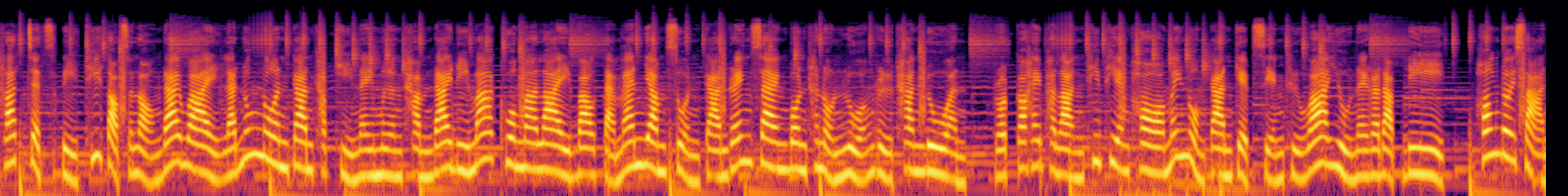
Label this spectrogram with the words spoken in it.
คลัต7สปีดที่ตอบสนองได้ไว และนุ่มนวลการขับขี่ในเมืองทำได้ดีมากพวงมาลัยเบาแต่แม่นยำส่วนการเร่งแซงบนถนนหลวงหรือทางด่วน รถก็ให้พลังที่เพียงพอไม่หน่วงการเก็บเสียงถือว่าอยู่ในระดับดี ห้องโดยสาร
